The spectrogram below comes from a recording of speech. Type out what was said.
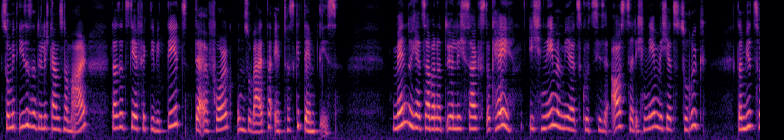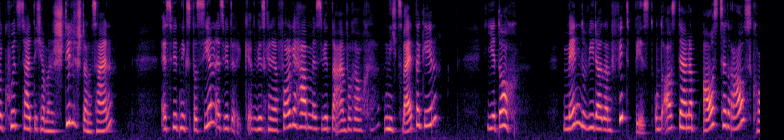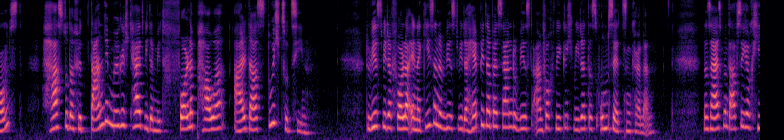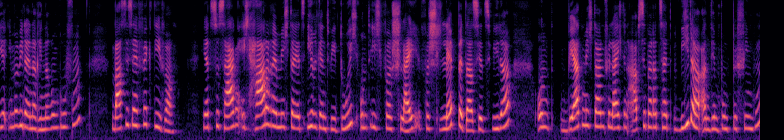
Somit ist es natürlich ganz normal, dass jetzt die Effektivität, der Erfolg und so weiter etwas gedämmt ist. Wenn du jetzt aber natürlich sagst, okay, ich nehme mir jetzt kurz diese Auszeit, ich nehme mich jetzt zurück, dann wird zwar kurzzeitig einmal Stillstand sein, es wird nichts passieren, es wird, wird keine Erfolge haben, es wird da einfach auch nichts weitergehen. Jedoch, wenn du wieder dann fit bist und aus deiner Auszeit rauskommst, hast du dafür dann die Möglichkeit, wieder mit voller Power all das durchzuziehen. Du wirst wieder voller Energie sein, du wirst wieder happy dabei sein, du wirst einfach wirklich wieder das umsetzen können. Das heißt, man darf sich auch hier immer wieder in Erinnerung rufen, was ist effektiver? Jetzt zu sagen, ich hadere mich da jetzt irgendwie durch und ich verschleppe das jetzt wieder und werde mich dann vielleicht in absehbarer Zeit wieder an dem Punkt befinden,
